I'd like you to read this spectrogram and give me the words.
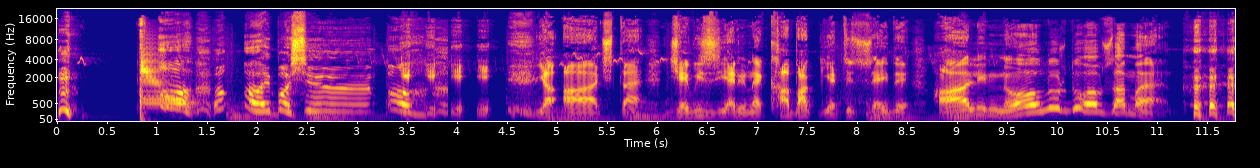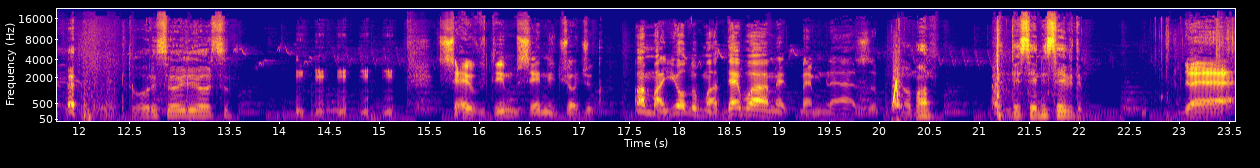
Hıh. Ah, ay başım. Ah. ya ağaçta ceviz yerine kabak yetişseydi halin ne olurdu o zaman? Doğru söylüyorsun. Sevdim seni çocuk ama yoluma devam etmem lazım. Tamam. Ben de seni sevdim. De.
